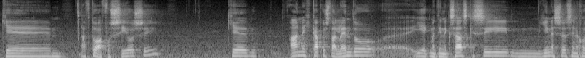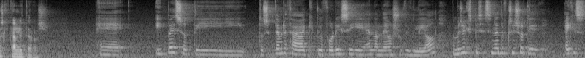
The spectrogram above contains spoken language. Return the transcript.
Και αυτό, αφοσίωση και αν έχει κάποιος ταλέντο, ε, με την εξάσκηση γίνεσαι συνεχώς και καλύτερος. Ε, Είπες ότι το Σεπτέμβριο θα κυκλοφορήσει ένα νέο σου βιβλίο. Νομίζω έχεις πει σε συνέντευξή σου ότι έχεις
